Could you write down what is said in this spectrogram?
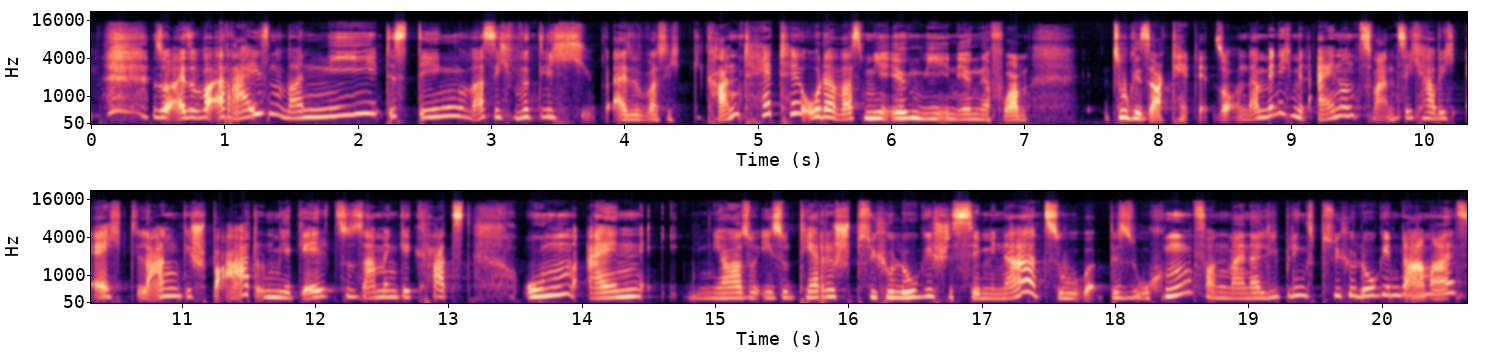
so, also Reisen war nie das Ding, was ich wirklich, also was ich gekannt hätte oder was mir irgendwie in irgendeiner Form zugesagt hätte. So, und dann bin ich mit 21, habe ich echt lang gespart und mir Geld zusammengekratzt, um ein ja, so esoterisch-psychologisches Seminar zu besuchen von meiner Lieblingspsychologin damals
